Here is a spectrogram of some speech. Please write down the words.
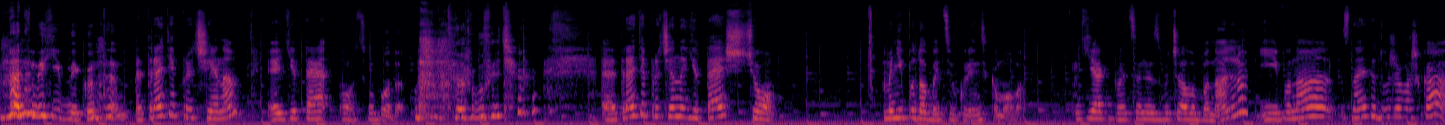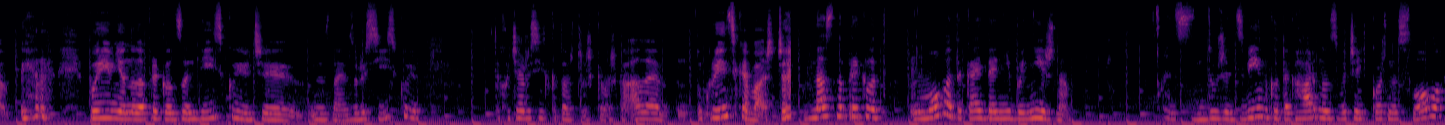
в мене не гідний контент. Третя причина е, є те. О, свобода. Рулить. Е, Третя причина є те, що мені подобається українська мова. Як би це не звучало банально, і вона, знаєте, дуже важка порівняно, наприклад, з англійською чи не знаю, з російською. Хоча російська теж трошки важка, але українська важче. В нас, наприклад, мова така йде ніби ніжна. Дуже дзвінко, так гарно звучить кожне слово.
